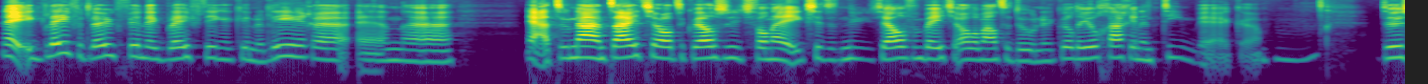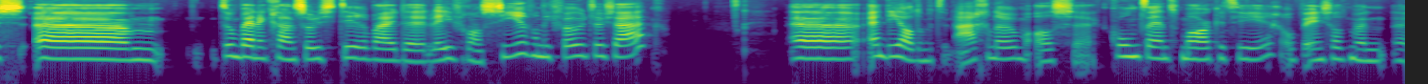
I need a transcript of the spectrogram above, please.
nee, ik bleef het leuk vinden. Ik bleef dingen kunnen leren. En eh, ja, toen na een tijdje had ik wel zoiets van... hé, hey, ik zit het nu zelf een beetje allemaal te doen. En ik wilde heel graag in een team werken. Dus ehm, toen ben ik gaan solliciteren bij de leverancier van die fotozaak. Eh, en die hadden me toen aangenomen als eh, content marketeer. Opeens had mijn eh,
